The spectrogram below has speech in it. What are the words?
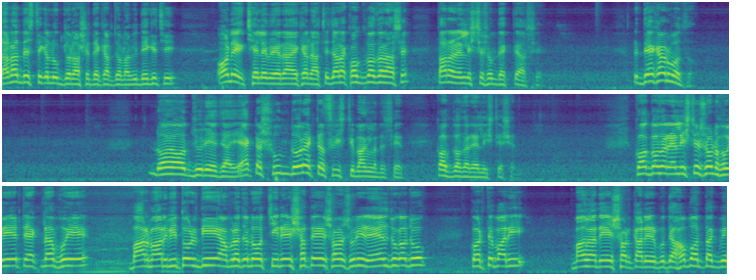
নানান দেশ থেকে লোকজন আসে দেখার জন্য। আমি দেখেছি অনেক ছেলে মেয়েরা এখানে আছে, যারা কক্সবাজার আসে, তারা রেল স্টেশন দেখতে আসে। দেখার মতো। নয়ন জুড়িয়ে যায়, একটা সুন্দর একটা সৃষ্টি বাংলাদেশের Cox's Bazar rail station. Cox's Bazar rail station হয়ে, টেকনাফ হয়ে, বারবার ভিতর দিয়ে আমরা যেন চীনের সাথে সরাসরি রেল যোগাযোগ করতে পারি। বাংলাদেশ সরকারের প্রতি আহ্বান থাকবে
